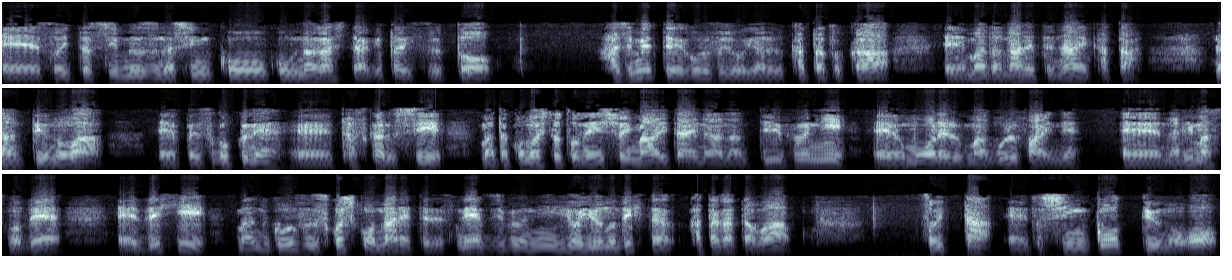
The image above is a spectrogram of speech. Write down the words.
えーそういったスムーズな進行をこう促してあげたりすると、初めてゴルフ場をやる方とか、えーまだ慣れてない方なんていうのは、えやっぱりすごくね、えー助かるし、またこの人とね、一緒に回りたいな、なんていうふうに、えー思われる、まあ、ゴルファーにね、えーなりますので、えーぜひ、まあ、ゴルフ少しこう慣れてですね、自分に余裕のできた方々は、そういった、えーと、進行っていうのを、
